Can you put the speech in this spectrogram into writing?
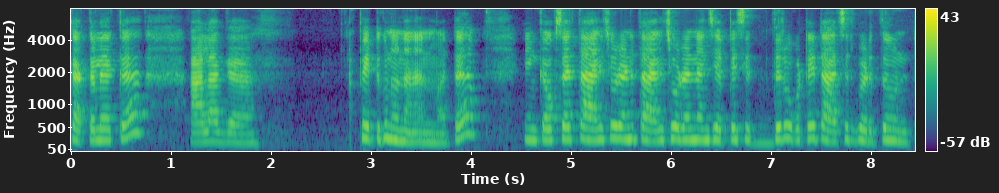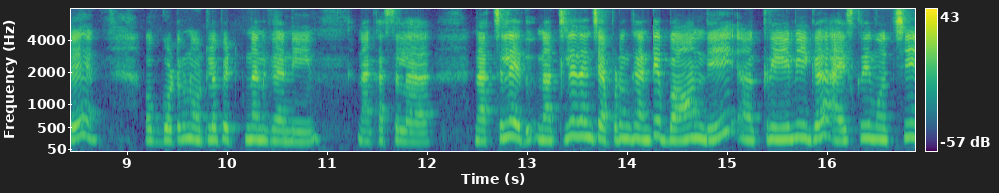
కక్కలేక అలాగా పెట్టుకుని ఉన్నాను అనమాట ఇంకా ఒకసారి తాగి చూడండి తాగి చూడండి అని చెప్పేసి ఇద్దరు ఒకటే టార్చర్ పెడుతూ ఉంటే ఒక గుట్టకు నోట్లో పెట్టుకున్నాను కానీ నాకు అసలు నచ్చలేదు. నచ్చలేదని చెప్పడం కంటే బాగుంది. క్రీమీగా ఐస్ క్రీమ్ వచ్చి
